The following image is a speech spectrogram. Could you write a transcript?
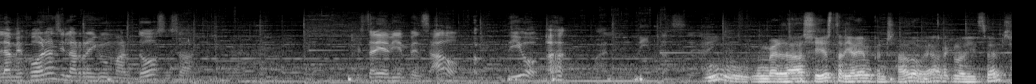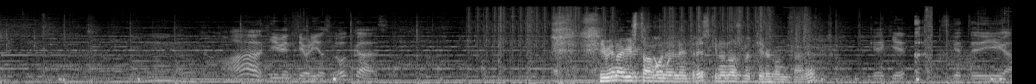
la mejoras y la Raygun Mark II, o sea, estaría bien pensado. Digo, maldita sea. Mm, en verdad sí, estaría bien pensado, ¿eh? Ahora que lo dices. Ah, aquí ven teorías locas. Si bien ha visto algo en el E3 que no nos lo quiere contar, ¿eh? ¿Qué quieres que te diga?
